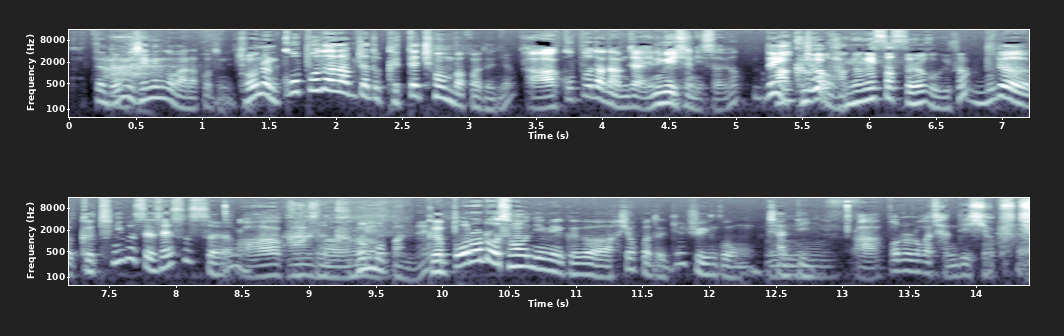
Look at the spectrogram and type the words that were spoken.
그때 아. 너무 재밌는 거 많았거든요. 저는 꽃보다 남자도 그때 처음 봤거든요. 아 꽃보다 남자 애니메이션 있어요? 네, 아 있죠. 그거 방영했었어요 거기서? 무려 그 투니버스에서 했었어요. 아아 그렇구나. 그건 못 봤네. 그 뽀로로 성우님이 그거 하셨거든요. 주인공 잔디. 음, 아 뽀로로가 잔디씨였군요.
